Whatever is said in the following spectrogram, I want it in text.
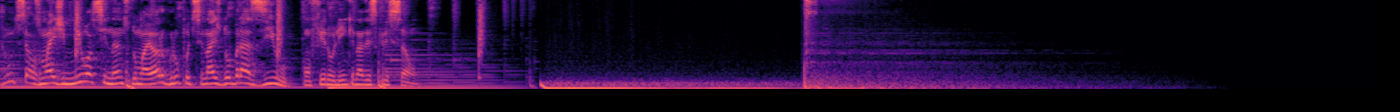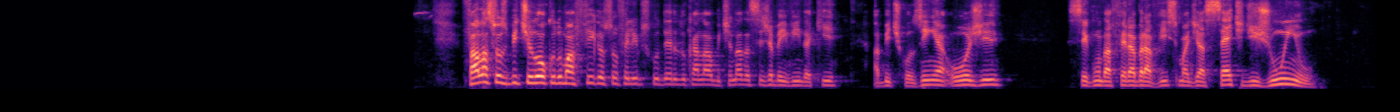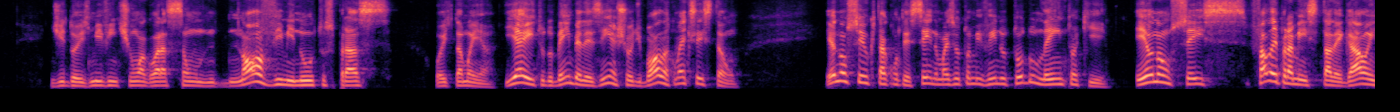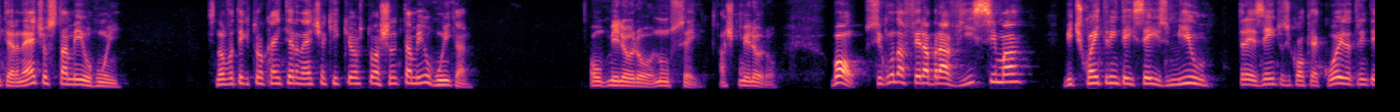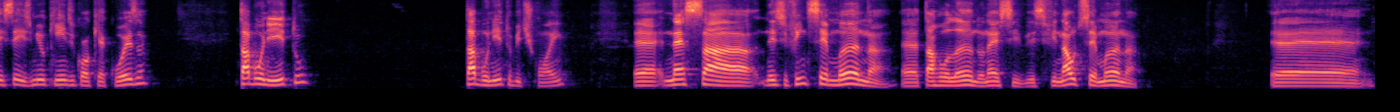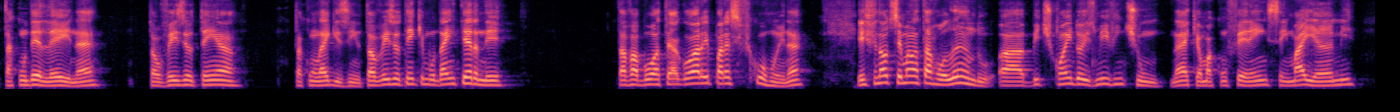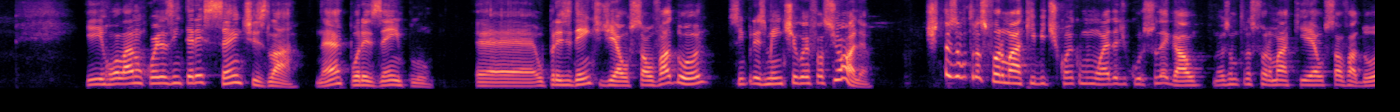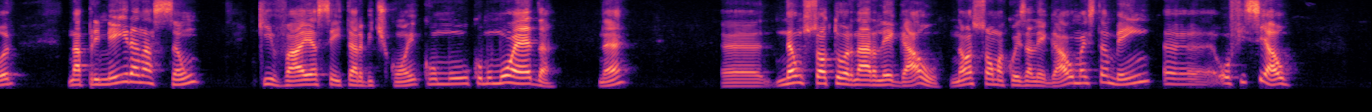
Junte-se aos mais de mil assinantes do maior grupo de sinais do Brasil. Confira o link na descrição. Fala, seus bit louco do Mafiga, eu sou Felipe Escudeiro do canal Bitnada, seja bem-vindo aqui à Bit Cozinha. Hoje, segunda-feira bravíssima, dia 7 de junho de 2021. Agora são nove minutos para as oito da manhã. E aí, tudo bem? Belezinha? Show de bola? Como é que vocês estão? Eu não sei o que está acontecendo, mas eu estou me vendo todo lento aqui. Eu não sei se... Fala aí para mim se tá legal a internet ou se tá meio ruim. Senão eu vou ter que trocar a internet aqui, que eu estou achando que tá meio ruim, cara. Ou melhorou? Não sei. Acho que melhorou. Bom, segunda-feira bravíssima. Bitcoin 36.300 e qualquer coisa, 36.500 e qualquer coisa. Tá bonito. Tá bonito o Bitcoin. É, nessa, nesse fim de semana, é, tá rolando, né? Esse, esse final de semana, é, tá com delay, né? Talvez eu tenha. Tá com lagzinho. Talvez eu tenha que mudar a internet. Tava boa até agora e parece que ficou ruim, né? Esse final de semana tá rolando a Bitcoin 2021, né? Que é uma conferência em Miami. E rolaram coisas interessantes lá, né? Por exemplo, é, o presidente de El Salvador simplesmente chegou e falou assim: olha, nós vamos transformar aqui Bitcoin como moeda de curso legal. Nós vamos transformar aqui El Salvador na primeira nação que vai aceitar Bitcoin como, como moeda, né? É, não só tornar legal, não é só uma coisa legal, mas também é, oficial.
